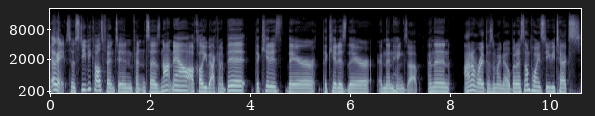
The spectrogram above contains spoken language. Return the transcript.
Okay, so Stevie calls Fenton. Fenton says, Not now. I'll call you back in a bit. The kid is there. The kid is there, and then hangs up. And then I don't write this in my note, but at some point, Stevie texts,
